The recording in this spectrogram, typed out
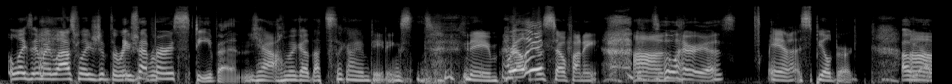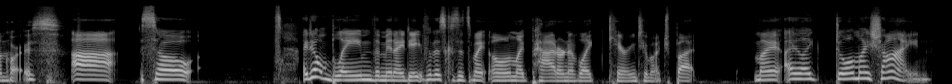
like in my last relationship the except relationship for Steven. yeah oh my god that's the guy i'm dating's name Really? it's so funny That's um, hilarious. yeah spielberg Oh yeah, um, of course. uh so I don't blame the men I date for this because it's my own like pattern of like caring too much, but my I like dull my shine.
